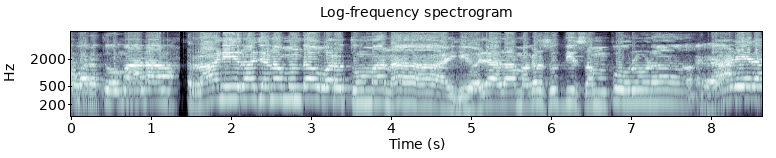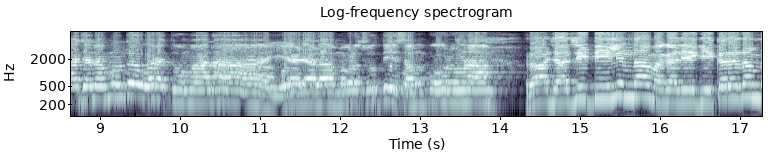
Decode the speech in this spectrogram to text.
ವರ್ತಮಾನ. ಮಾನ ರಾಣಿ ರಾಜನ ಮುಂದ ವರ್ತಮಾನ. ಹೇಳ್ಯಾಳ ಮಗಳ ಸುದ್ದಿ ಸಂಪೂರ್ಣ. ರಾಣಿ ರಾಜನ ಮುಂದು ವರ್ತಮಾನ. ಮಾನ ಹೇಳ್ಯಾಳ ಮಗಳ ಸುದ್ದಿ ಸಂಪೂರ್ಣ. ರಾಜ ಜಿಡ್ಡಿಲಿಂದ ಮಗಳಿಗೆ ಕರೆದಂದ.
